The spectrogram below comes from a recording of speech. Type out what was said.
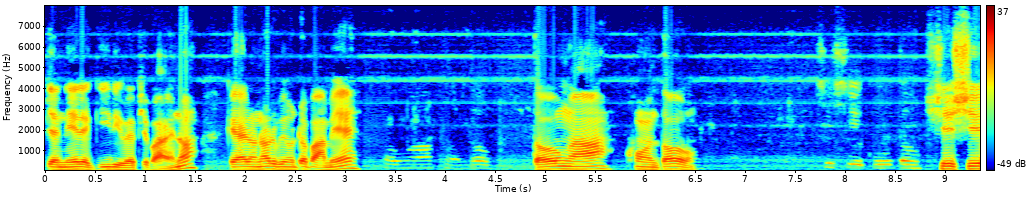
ပြတ်နေတဲ့ကီးတွေပဲဖြစ်ပါတယ်เนาะကဲအဲ့တော့နောက်တစ်ပြင်ကိုတွက်ပါမယ် သုံးငါးခွန်သုံး35ရှိရှိ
